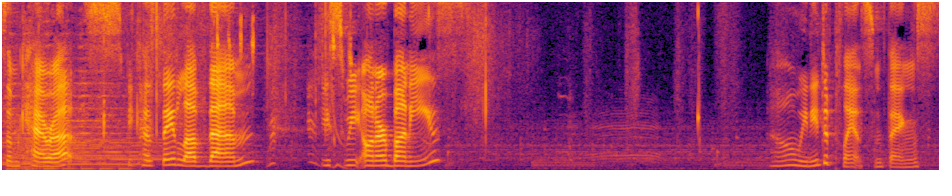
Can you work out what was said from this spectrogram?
some carrots because they love them. Be sweet on our bunnies. Oh, we need to plant some things.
